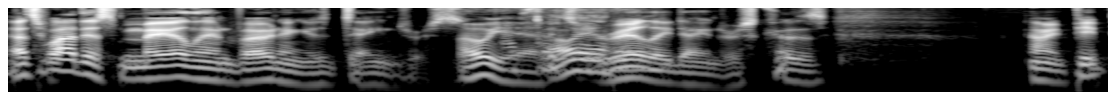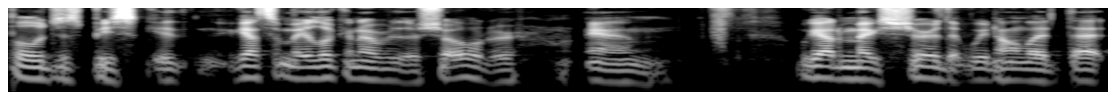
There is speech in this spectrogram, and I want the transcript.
That's why this mail-in voting is dangerous. Oh yeah. It's Oh, yeah. really dangerous because I mean, people just be got somebody looking over their shoulder, and we got to make sure that we don't let that.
